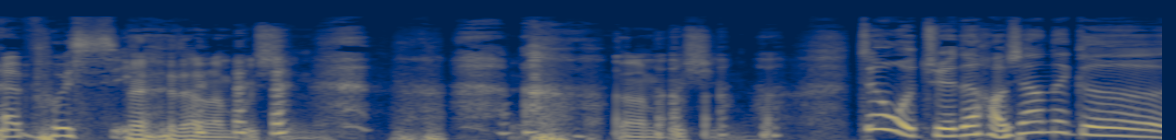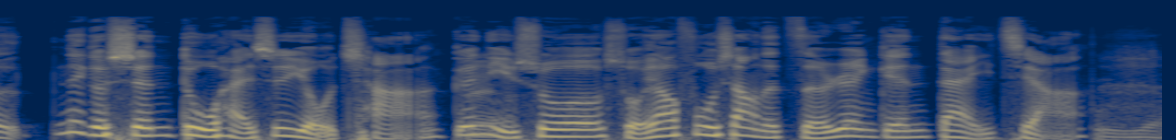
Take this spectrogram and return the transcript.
然不行，当然不行了，当然不行了。就我觉得好像那个那个深度还是有差，跟你说所要负上的责任跟代价不一样。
